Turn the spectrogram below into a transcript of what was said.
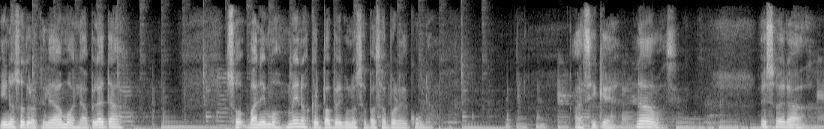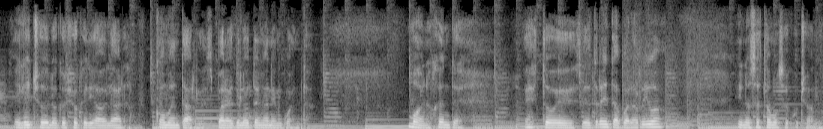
y nosotros que le damos la plata valemos menos que el papel que uno se pasa por el culo. Así que nada más. Eso era el hecho de lo que yo quería hablar, comentarles, para que lo tengan en cuenta. Bueno, gente, esto es de 30 para arriba y nos estamos escuchando.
